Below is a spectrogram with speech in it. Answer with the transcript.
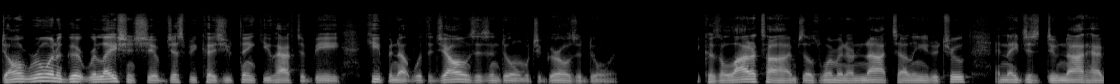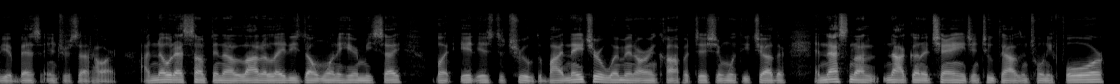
Don't ruin a good relationship just because you think you have to be keeping up with the Joneses and doing what your girls are doing because a lot of times those women are not telling you the truth and they just do not have your best interests at heart. I know that's something that a lot of ladies don't want to hear me say, but it is the truth. By nature, women are in competition with each other, and that's not not going to change in 2024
